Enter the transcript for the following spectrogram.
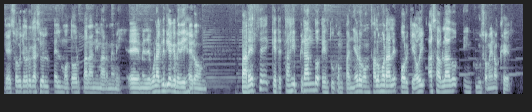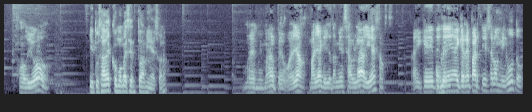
que eso yo creo que ha sido el, motor para animarme a mí. Eh, me llegó una crítica que me dijeron, parece que te estás inspirando en tu compañero Gonzalo Morales porque hoy has hablado incluso menos que él. Jodió. Y tú sabes cómo me sentó a mí eso, ¿no? Hombre, muy mal, pero vaya, vaya que yo también sé hablar y eso. Hay que tener, hay que repartirse los minutos.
